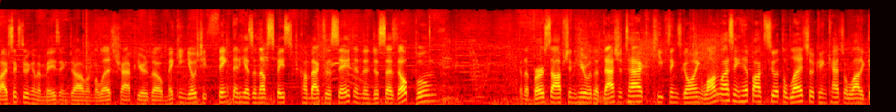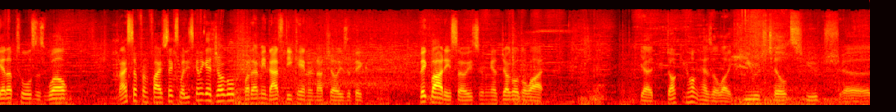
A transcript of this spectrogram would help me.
5-6 doing an amazing job on the ledge trap here, though, making Yoshi think that he has enough space to come back to the stage, and then just says, oh, boom. Gonna burst option here with a dash attack, keep things going. Long-lasting hitbox, too, at the ledge, so can catch a lot of get-up tools as well. Nice stuff from 5-6, but he's gonna get juggled. But, I mean, that's DK in a nutshell. He's a big, big body, so he's gonna get juggled a lot. Yeah, Donkey Kong has a lot of huge tilts, huge uh,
